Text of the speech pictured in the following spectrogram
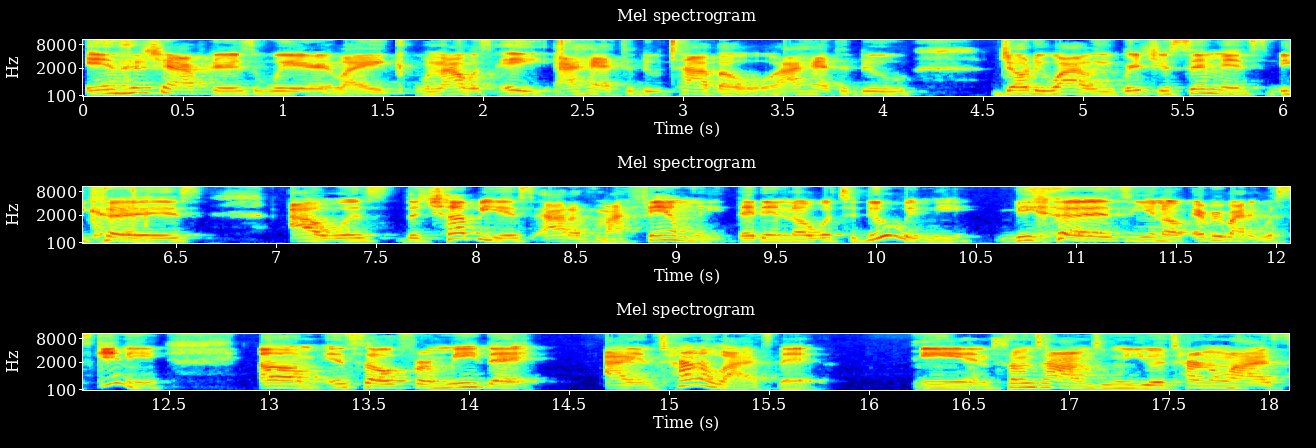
in the chapters where like when I was eight, I had to do Tae Bo, I had to do Jody Wiley, Richard Simmons, because I was the chubbiest out of my family. They didn't know what to do with me because, you know, everybody was skinny. Um, and so for me, that I internalized that. And sometimes when you internalize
